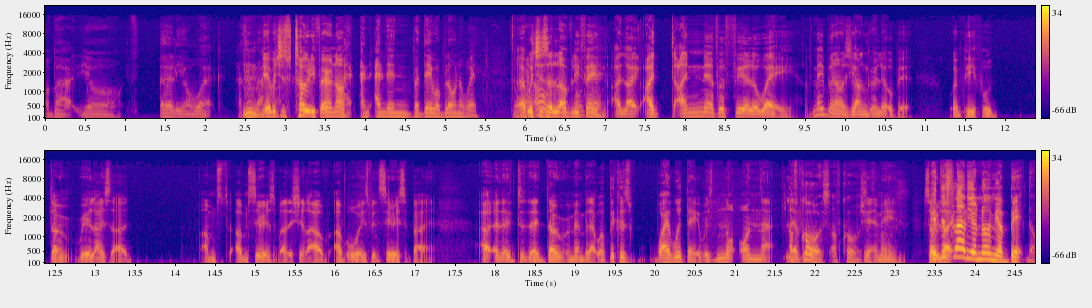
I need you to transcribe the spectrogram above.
about your earlier work. Mm, yeah, which is totally fair enough. and and then but they were blown away. Uh, like, which is "Oh, a lovely okay." thing. I like I I never feel away. Maybe when I was younger a little bit, when people don't realize that I, I'm I'm serious about this shit. Like I've, I've always been serious about it. Uh, they, they don't remember that well because why would they? It was not on that level. Of course, of course. Do you know what I mean? So it just like- slightly annoyed me a bit though.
